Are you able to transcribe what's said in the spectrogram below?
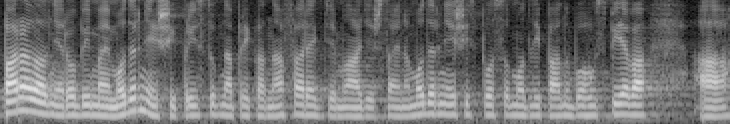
paralelne robíme aj modernejší prístup, napríklad na fare, kde mládež sa aj na modernejší spôsob modlí Pánu Bohu, spieva a e,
